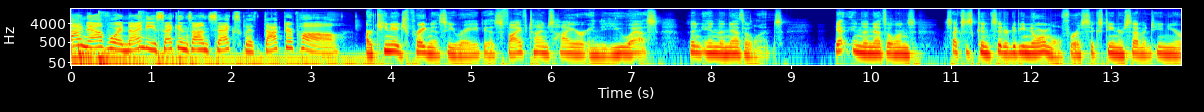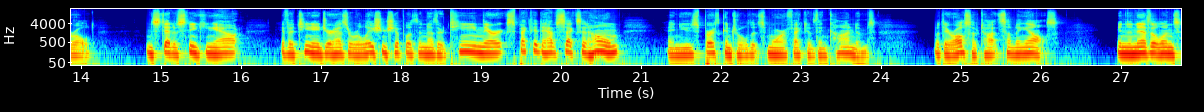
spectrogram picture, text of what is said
Time now for 90 Seconds on Sex with Dr. Paul. Our teenage pregnancy rate is five times higher in the US than in the Netherlands. Yet in the Netherlands, sex is considered to be normal for a 16 or 17 year old. Instead of sneaking out, if a teenager has a relationship with another teen, they're expected to have sex at home and use birth control that's more effective than condoms. But they're also taught something else. In the Netherlands,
